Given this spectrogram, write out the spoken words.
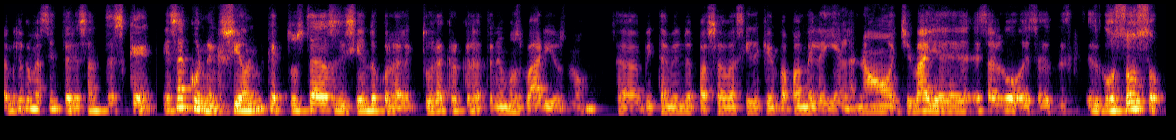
A mí lo que me hace interesante es que esa conexión que tú estás diciendo con la lectura, creo que la tenemos varios, ¿no? O sea, a mí también me pasaba así de que mi papá me leía en la noche, vaya, es algo, es, es gozoso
